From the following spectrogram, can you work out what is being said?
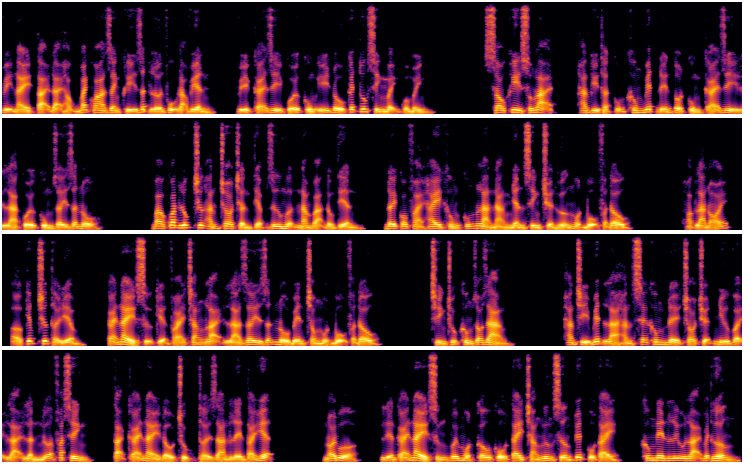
vị này tại đại học bách khoa danh khí rất lớn phụ đạo viên vì cái gì cuối cùng ý đồ kết thúc sinh mệnh của mình sau khi sống lại, hắn kỳ thật cũng không biết đến tột cùng cái gì là cuối cùng dây dẫn nổ. Bao quát lúc trước hắn cho trần tiệp dư mượn năm vạn đồng tiền, đây có phải hay không cũng là nàng nhân sinh chuyển hướng một bộ phận đâu? Hoặc là nói, ở kiếp trước thời điểm, cái này sự kiện phải chăng lại là dây dẫn nổ bên trong một bộ phận đâu? Trình trục không rõ ràng. Hắn chỉ biết là hắn sẽ không để cho chuyện như vậy lại lần nữa phát sinh, tại cái này đầu trục thời gian lên tái hiện. Nói đùa, liền cái này xứng với một câu cổ tay trắng ngưng xương tuyết cổ tay, không nên lưu lại vết thương,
